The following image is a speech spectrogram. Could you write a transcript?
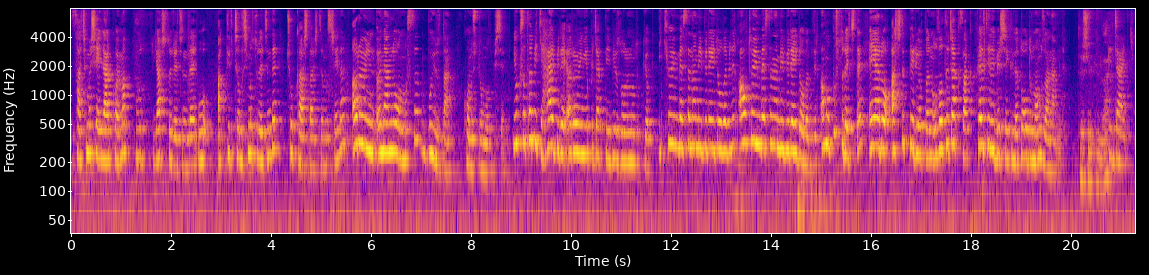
saçma şeyler koymak bu yaş sürecinde, bu aktif çalışma sürecinde çok karşılaştığımız şeyler. Ara öğünün önemli olması bu yüzden konuştuğumuz bir şey. Yoksa tabii ki her birey ara öğün yapacak diye bir zorunluluk yok. İki öğün beslenen bir birey de olabilir, altı öğün beslenen bir birey de olabilir. Ama bu süreçte eğer o açlık periyotlarını uzatacaksak kaliteli bir şekilde doldurmamız önemli. Teşekkürler. Rica ederim.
